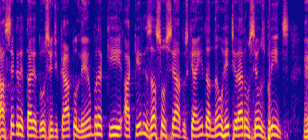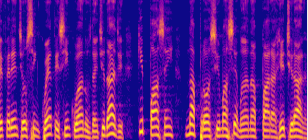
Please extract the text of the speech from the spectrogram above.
A secretária do sindicato lembra que aqueles associados que ainda não retiraram seus brindes, referente aos 55 anos da entidade, que passem na próxima semana para retirar.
